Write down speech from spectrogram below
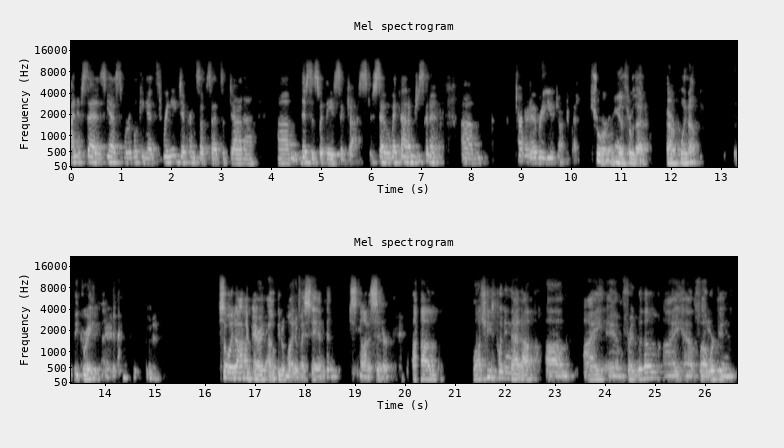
kind of says, yes, we're looking at three different subsets of data. Um, this is what they suggest. So with that, I'm just going to um, turn it over to you, Dr. Webb. Sure. Going to throw that PowerPoint up. It'd be great. So, uh, Dr. Perry, I hope you don't mind if I stand. I'm just not a sitter. Um, while she's putting that up, um, I am Fred Witham. I have uh, worked in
